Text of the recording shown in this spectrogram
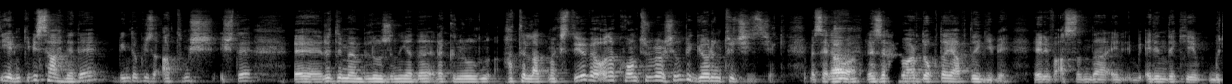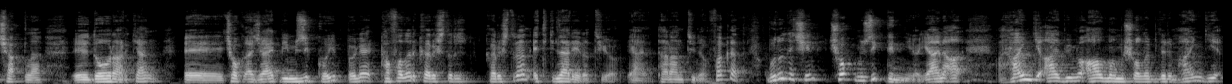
diyelim ki bir sahnede 1960 işte e, Rhythm and Blues'unu ya da rock and roll'unu hatırlatmak istiyor ve ona controversial bir görüntü çizecek. Mesela Tamam. Rezervuar Dog'da yaptığı gibi herif aslında el- elindeki bıçakla e, doğrarken e, çok acayip bir müzik koyup böyle kafaları karıştır, karıştıran etkiler yaratıyor. Yani Tarantino. Fakat bunun için çok müzik dinliyor. Yani hangi albümü almamış olabilirim? Hangi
